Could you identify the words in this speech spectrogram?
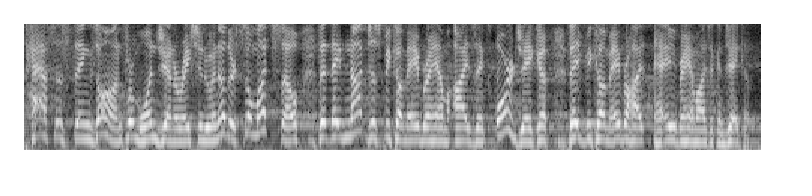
passes things on from one generation to another. So much so that they've not just become Abraham, Isaac, or Jacob, they've become Abraham, Isaac, and Jacob.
